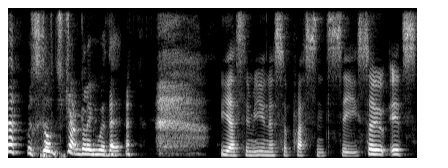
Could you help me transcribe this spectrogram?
we're still struggling with it. yes, immunosuppressant C. So it's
